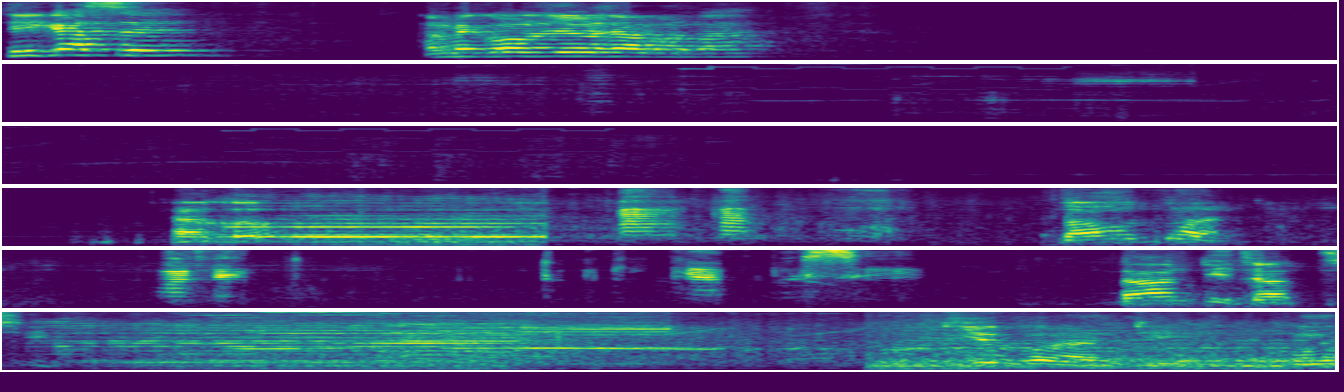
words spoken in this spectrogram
ঠিক আছে আমি কলেজে যাব না। হ্যালো। তো আন্টি মানে তুমি কি ক্যাম্পাসে না আন্টি যাচ্ছি। কি ব্যাপার আন্টি? কোনো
